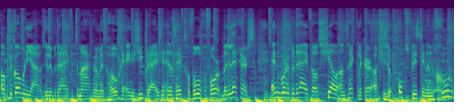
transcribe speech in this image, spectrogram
Ook de komende jaren zullen bedrijven te maken hebben met hoge energieprijzen... en dat heeft gevolgen voor beleggers. En worden bedrijven als Shell aantrekkelijker... als je ze opsplitst in een groen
